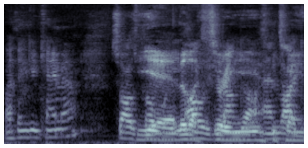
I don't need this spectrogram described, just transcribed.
I think it came out. So I was probably Yeah, there's I like was three younger years and like.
